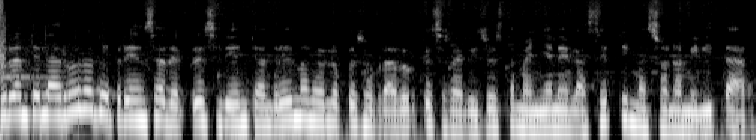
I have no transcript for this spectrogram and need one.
Durante la rueda de prensa del presidente Andrés Manuel López Obrador que se realizó esta mañana en la séptima zona militar,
